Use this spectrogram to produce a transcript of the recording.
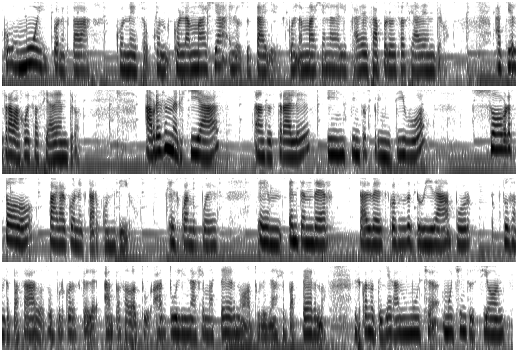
como muy conectada con eso, con, con la magia en los detalles, con la magia en la delicadeza, pero es hacia adentro. Aquí el trabajo es hacia adentro. Abres energías ancestrales e instintos primitivos, sobre todo para conectar contigo. Es cuando puedes em, entender tal vez cosas de tu vida por tus antepasados o por cosas que le han pasado a tu, a tu linaje materno, a tu linaje paterno. Es cuando te llegan mucha, mucha intuición,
